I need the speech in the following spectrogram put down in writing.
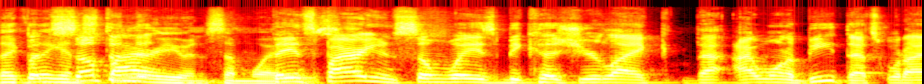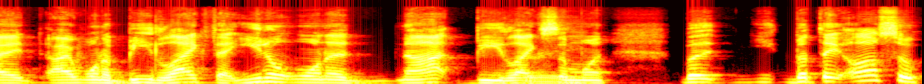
they, But they something inspire that- you in some ways. they inspire you in some ways because you're like that i want to be that's what i i want to be like that you don't want to not be like Agreed. someone but but they also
